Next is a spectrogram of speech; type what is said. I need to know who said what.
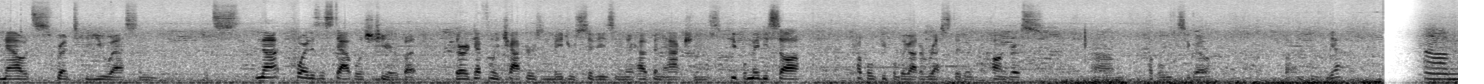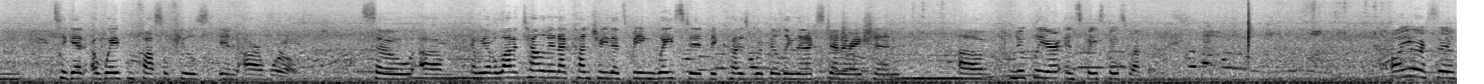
Speaker 1: Now it's spread to the U.S. and it's not quite as established here, but there are definitely chapters in major cities and there have been actions. People maybe saw a couple of people that got arrested in Congress um, a couple weeks ago. But yeah.
Speaker 2: Um, to get away from fossil fuels in our world. So, um, and we have a lot of talent in our country that's being wasted because we're building the next generation of nuclear and space-based weapons. All yours, Sue.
